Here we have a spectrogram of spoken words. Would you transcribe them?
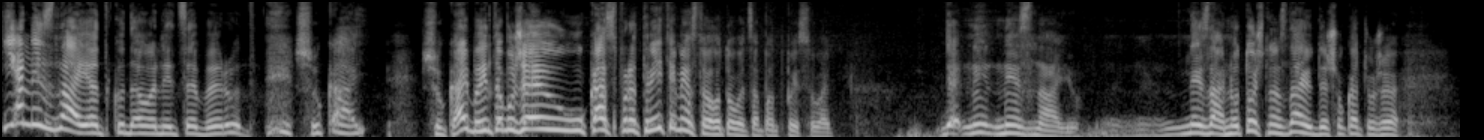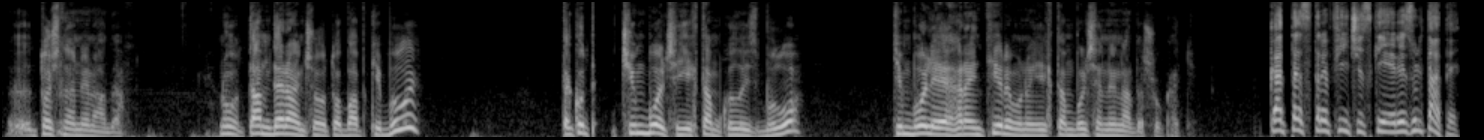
Я не знаю, откуда вони це беруть. Шукай. Шукай, бо він там уже указ про третє місце готовиться підписувати. Не, не знаю. Не знаю. Ну точно знаю, де шукати вже е, точно не треба. Ну, там, де раніше ото бабки були, так от чим більше їх там колись було, тим більше гарантовано їх там більше не треба шукати. Катастрофические результаты.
